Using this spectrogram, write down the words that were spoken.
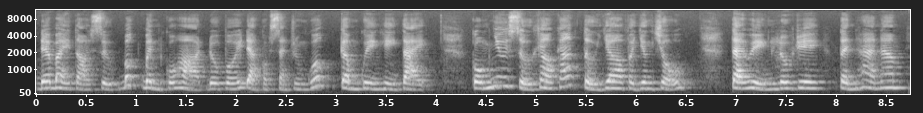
để bày tỏ sự bất bình của họ đối với Đảng Cộng sản Trung Quốc cầm quyền hiện tại, cũng như sự khao khát tự do và dân chủ. Tại huyện Luri, tỉnh Hà Nam,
